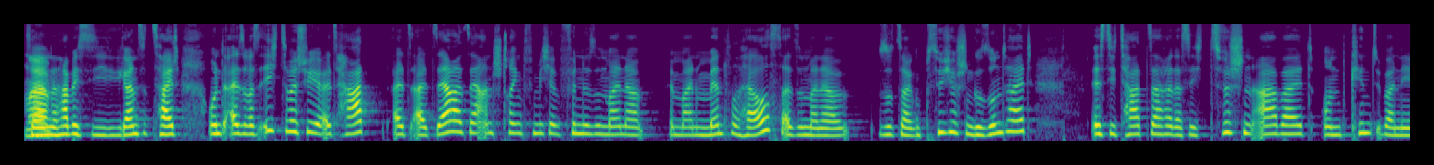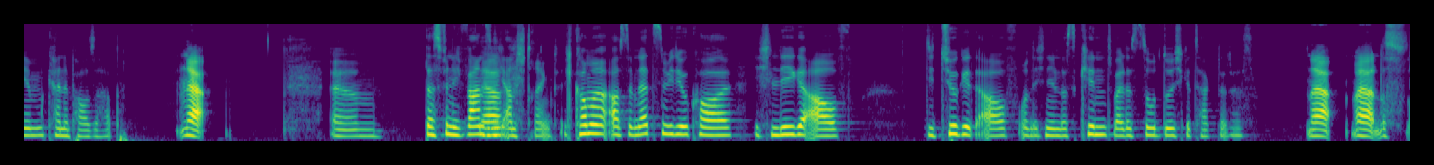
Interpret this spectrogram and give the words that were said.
sondern ja. dann habe ich sie die ganze Zeit. Und also was ich zum Beispiel als hart, als, als sehr, sehr anstrengend für mich empfinde, so in meiner in meinem Mental Health, also in meiner sozusagen psychischen Gesundheit, ist die Tatsache, dass ich zwischen Arbeit und Kind übernehmen keine Pause habe. Ja. Ähm, das finde ich wahnsinnig ja. anstrengend. Ich komme aus dem letzten Videocall, ich lege auf, die Tür geht auf und ich nehme das Kind, weil das so durchgetaktet ist. Ja, ja, das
